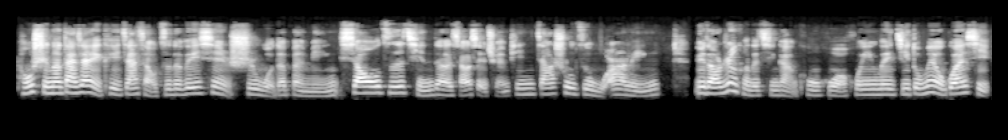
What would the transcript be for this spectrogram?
同时呢，大家也可以加小资的微信，是我的本名肖资琴的小写全拼加数字五二零。遇到任何的情感困惑、婚姻危机都没有关系，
